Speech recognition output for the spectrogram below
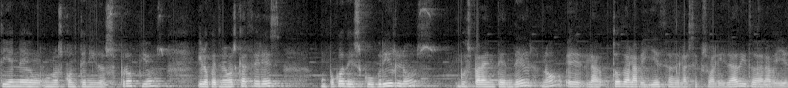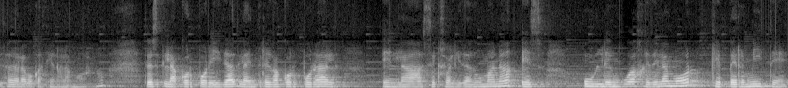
tiene unos contenidos propios y lo que tenemos que hacer es un poco descubrirlos pues para entender ¿no? Eh, toda la belleza de la sexualidad y toda la belleza de la vocación al amor. Entonces, la corporeidad, la entrega corporal en la sexualidad humana es un lenguaje del amor que permite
